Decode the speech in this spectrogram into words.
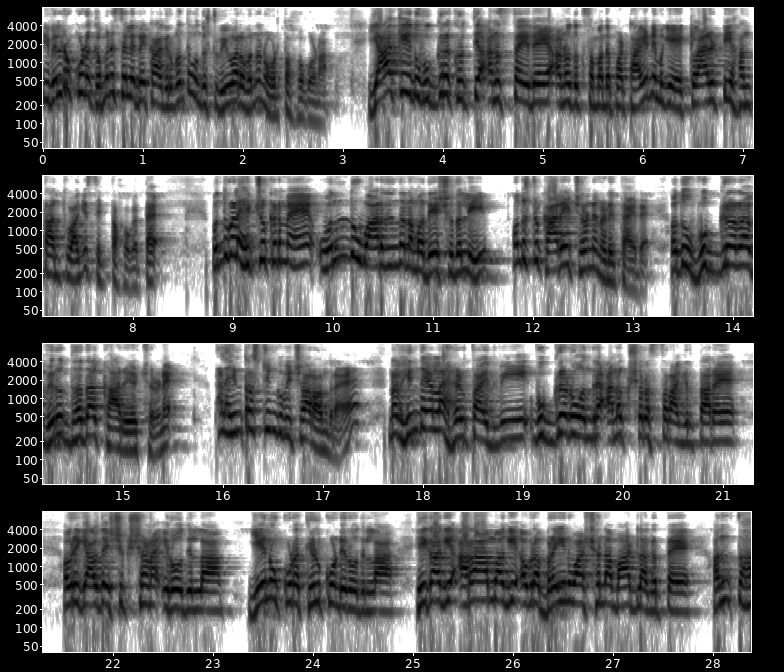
ನೀವೆಲ್ಲರೂ ಕೂಡ ಗಮನಿಸಲೇಬೇಕಾಗಿರುವಂತಹ ಒಂದಷ್ಟು ವಿವರವನ್ನು ನೋಡ್ತಾ ಹೋಗೋಣ. ಯಾಕೆ ಇದು ಉಗ್ರ ಕೃತ್ಯ ಅನಿಸ್ತಾ ಇದೆ ಅನ್ನೋದಕ್ಕೆ ಸಂಬಂಧಪಟ್ಟ ಹಾಗೆ ನಿಮಗೆ ಕ್ಲಾರಿಟಿ ಹಂತ ಹಂತವಾಗಿ ಸಿಗ್ತಾ ಹೋಗುತ್ತೆ. ಬಂಧುಗಳ, ಹೆಚ್ಚು ಕಡಿಮೆ ಒಂದು ವಾರದಿಂದ ನಮ್ಮ ದೇಶದಲ್ಲಿ ಒಂದಷ್ಟು ಕಾರ್ಯಾಚರಣೆ ನಡೀತಾ ಇದೆ. ಅದು ಉಗ್ರರ ವಿರುದ್ಧದ ಕಾರ್ಯಾಚರಣೆ. ಬಹಳ ಇಂಟ್ರೆಸ್ಟಿಂಗ್ ವಿಚಾರ ಅಂದ್ರೆ ನಾವು ಹಿಂದೆ ಎಲ್ಲ ಹೇಳ್ತಾ ಇದ್ವಿ, ಉಗ್ರರು ಅಂದ್ರೆ ಅನಕ್ಷರಸ್ಥರಾಗಿರ್ತಾರೆ, ಅವರಿಗೆ ಯಾವುದೇ ಶಿಕ್ಷಣ ಇರೋದಿಲ್ಲ, ಏನೂ ಕೂಡ ತಿಳ್ಕೊಂಡಿರೋದಿಲ್ಲ, ಹೀಗಾಗಿ ಆರಾಮಾಗಿ ಅವರ ಬ್ರೈನ್ ವಾಶ್ ಅನ್ನ ಮಾಡಲಾಗುತ್ತೆ, ಅಂತಹ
